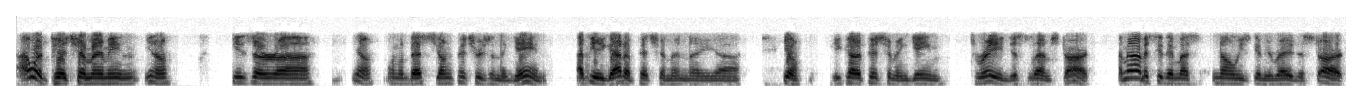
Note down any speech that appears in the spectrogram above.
I would pitch him. I mean, you know, he's our, uh, you know, one of the best young pitchers in the game. I think you got to pitch him in the, uh, you know, you got to pitch him in game three and just let him start. I mean, obviously they must know he's going to be ready to start,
